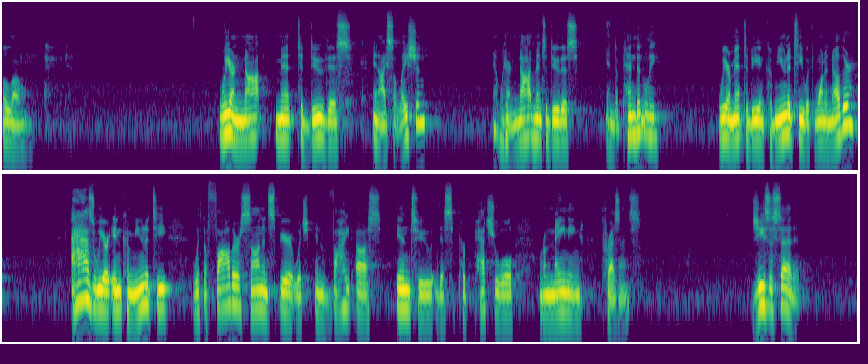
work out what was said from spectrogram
alone. We are not meant to do this in isolation, and we are not meant to do this independently. We are meant to be in community with one another as we are in community with the Father, Son, and Spirit, which invite us into this perpetual remaining presence. Jesus said it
